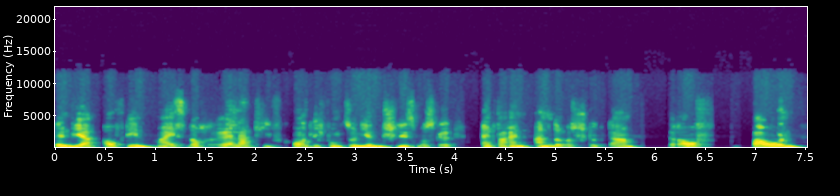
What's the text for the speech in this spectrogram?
wenn wir auf den meist noch relativ ordentlich funktionierenden Schließmuskel einfach ein anderes Stück Darm drauf bauen,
